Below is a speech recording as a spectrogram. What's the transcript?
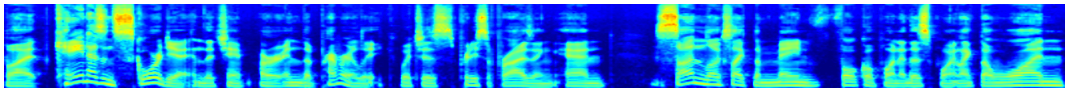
But Kane hasn't scored yet in the champ or in the Premier League, which is pretty surprising. And Son looks like the main focal point at this point, like the one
